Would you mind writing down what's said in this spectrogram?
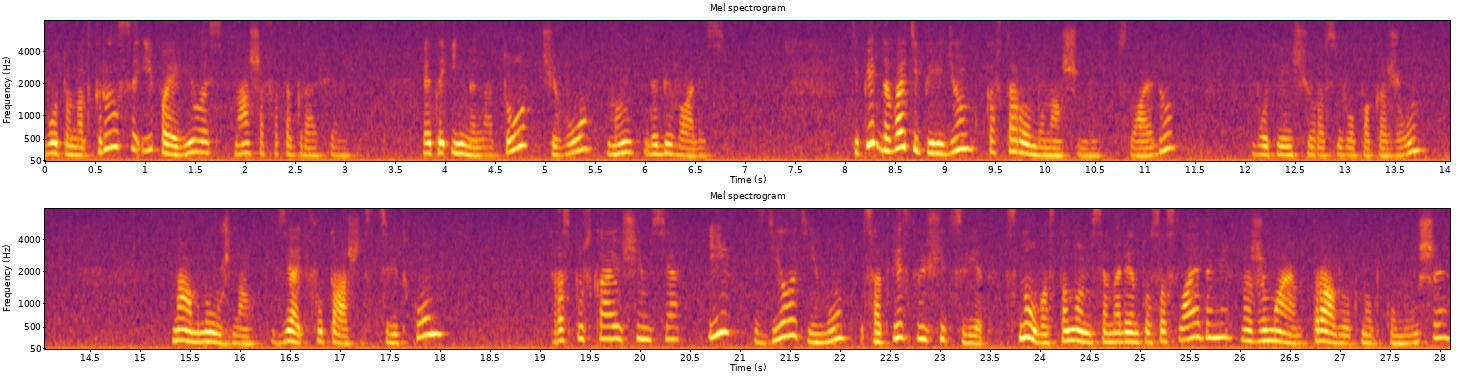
Вот он открылся и появилась наша фотография. Это именно то, чего мы добивались. Теперь давайте перейдем ко второму нашему слайду. Вот я еще раз его покажу. Нам нужно взять футаж с цветком распускающимся и сделать ему соответствующий цвет. Снова становимся на ленту со слайдами, нажимаем правую кнопку мыши,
